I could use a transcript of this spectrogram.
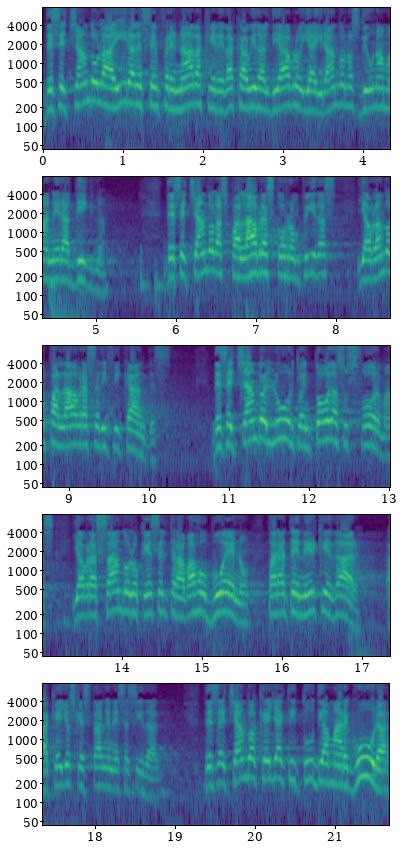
Desechando la ira desenfrenada que le da cabida al diablo y airándonos de una manera digna. Desechando las palabras corrompidas y hablando palabras edificantes. Desechando el hurto en todas sus formas y abrazando lo que es el trabajo bueno para tener que dar a aquellos que están en necesidad. Desechando aquella actitud de amargura,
